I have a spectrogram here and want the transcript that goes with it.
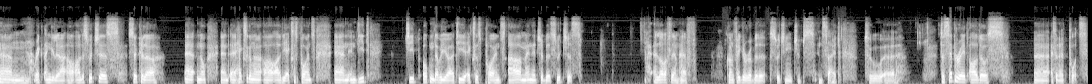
um, rectangular are all the switches, circular, uh, no, and uh, hexagonal are all the access points. And indeed, cheap OpenWRT access points are manageable switches. A lot of them have configurable switching chips inside to uh, to separate all those uh, Ethernet ports.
